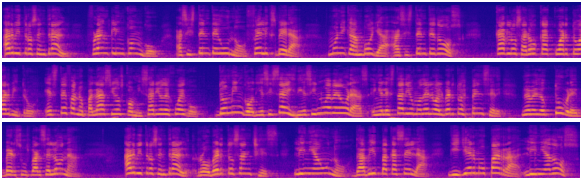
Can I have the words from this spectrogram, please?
Árbitro central, Franklin Congo. Asistente 1, Félix Vera. Mónica Amboya, asistente 2. Carlos Aroca, cuarto árbitro. Estefano Palacios, comisario de juego. Domingo 16, 19 horas en el Estadio Modelo Alberto Spencer, 9 de octubre versus Barcelona. Árbitro central, Roberto Sánchez. Línea 1, David Bacasela. Guillermo Parra, línea 2.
